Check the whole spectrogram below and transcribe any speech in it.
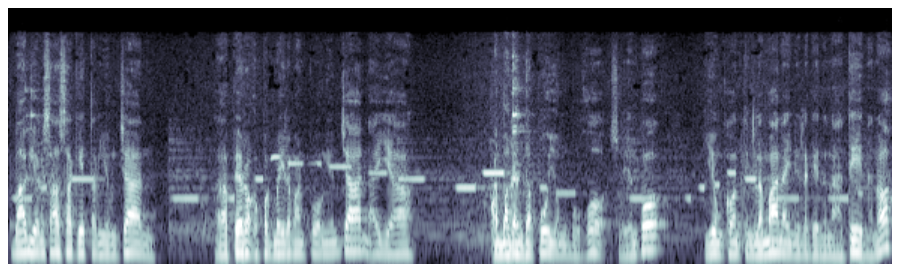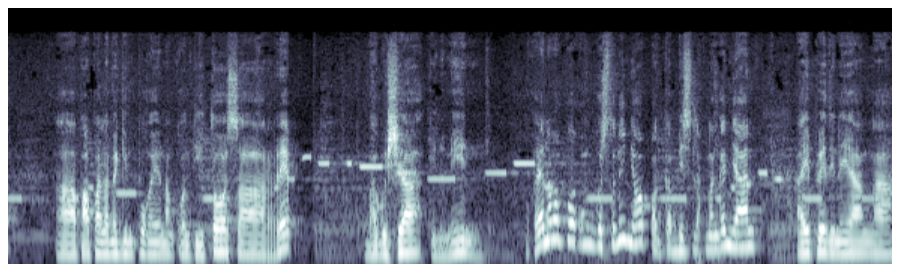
bagyang sasakit ang yung tiyan. Ah, pero kapag may laman po ang yung tiyan, ay ah, maganda po yung buko. So yun po, yung konting laman ay nilagay na natin. Ano? Ah, papalamigin po ngayon ng konti ito sa rep bago siya inumin. O kaya naman po kung gusto ninyo, pagkabislak ng ganyan, ay pwede na yung ah,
